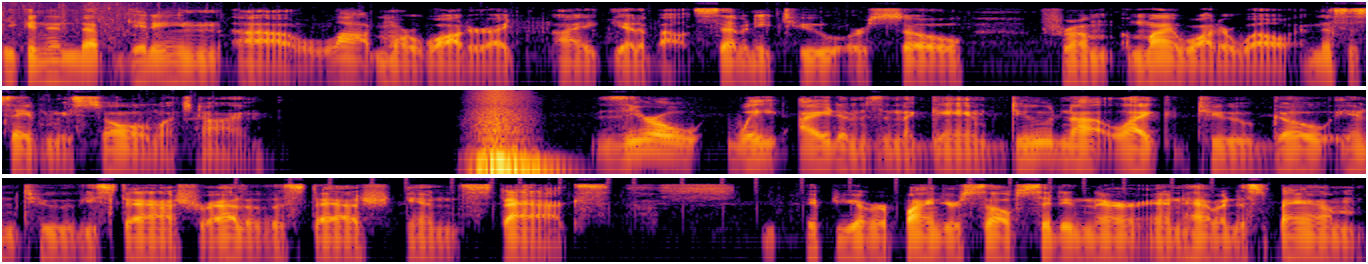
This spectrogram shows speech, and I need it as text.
you can end up getting a lot more water. I, I get about 72 or so from my water well, and this has saved me so much time. Zero weight items in the game do not like to go into the stash or out of the stash in stacks. If you ever find yourself sitting there and having to spam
